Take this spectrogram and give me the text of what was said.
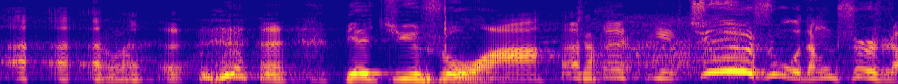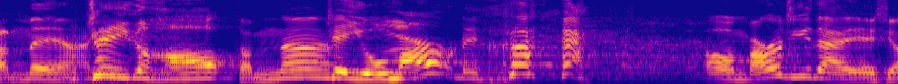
行了，别拘束啊，拘束能吃什么呀？这个好，怎么呢？这有毛，这嗨，哦，毛鸡蛋也行，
